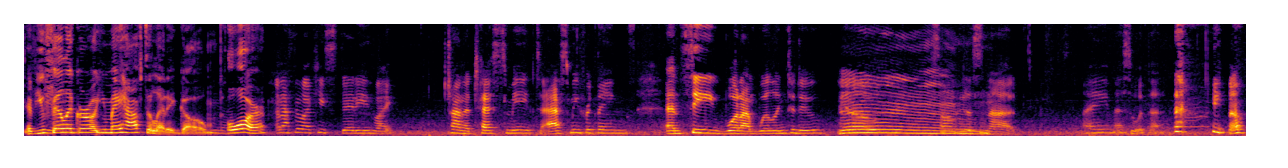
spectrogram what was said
if you feel it, girl, you may have to let it go. Or, And I feel like he's steady, like trying to test me to ask me for things and see what I'm willing to do. You know, so I'm mm. just not. I ain't messing with that. you know.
